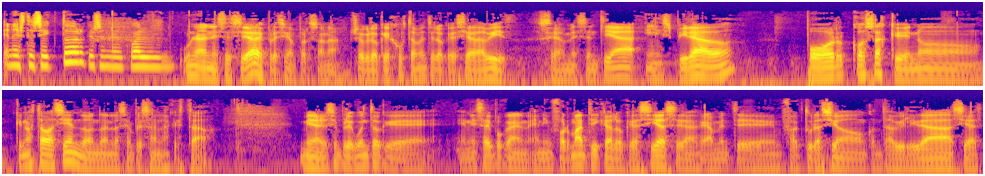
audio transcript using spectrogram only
en este sector, que es en el cual... Una necesidad de expresión personal. Yo creo que es justamente lo que decía David. O sea, me sentía inspirado por cosas que no, que no estaba haciendo en las empresas en las que estaba. Mira, yo siempre cuento que en esa época en, informática lo que hacías era realmente facturación, contabilidad, hacías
